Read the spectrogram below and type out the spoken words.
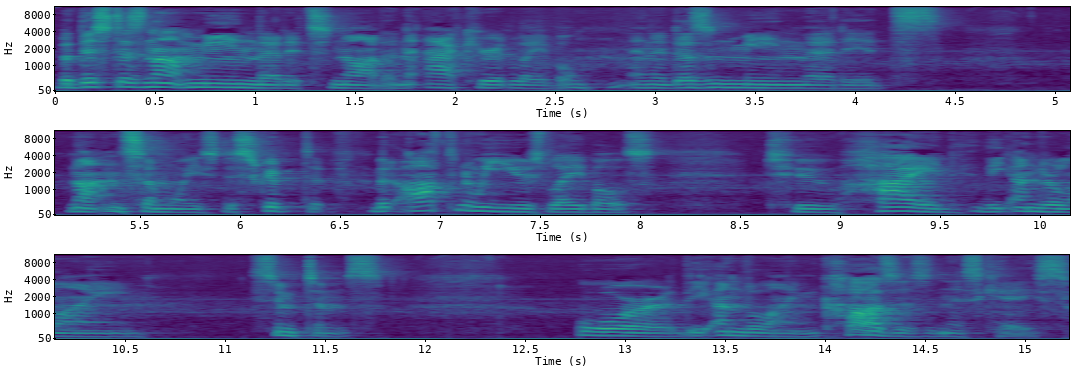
But this does not mean that it's not an accurate label, and it doesn't mean that it's not in some ways descriptive. But often we use labels to hide the underlying symptoms or the underlying causes in this case.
